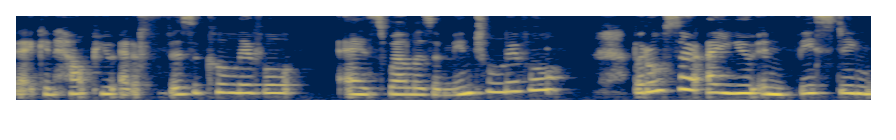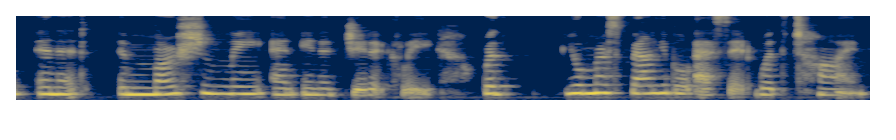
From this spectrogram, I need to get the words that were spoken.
that can help you at a physical level as well as a mental level, but also are you investing in it emotionally and energetically with your most valuable asset, with time.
